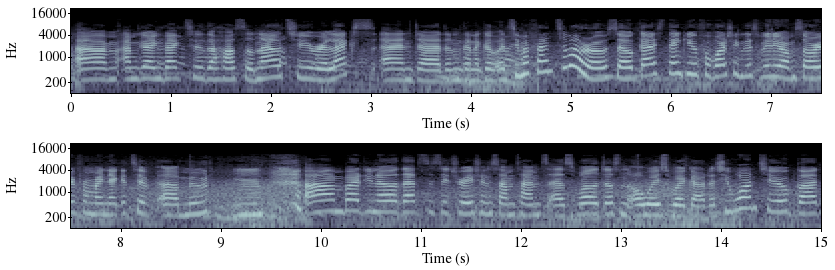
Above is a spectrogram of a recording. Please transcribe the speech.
Um, I'm going back to the hostel now to relax and uh, then I'm gonna go and see my friend tomorrow. So guys, thank you for watching this video. I'm sorry for my negative uh, mood. Mm. Um, but you know, that's the situation sometimes as well. It doesn't always work out as you want to, but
